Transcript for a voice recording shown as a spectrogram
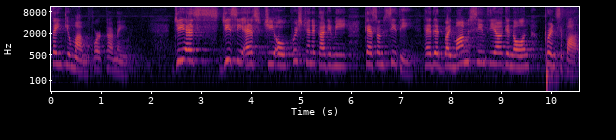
Thank you, ma'am, for coming. GS, GCSGO Christian Academy, Quezon City, headed by Mom Cynthia Genon, Principal.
